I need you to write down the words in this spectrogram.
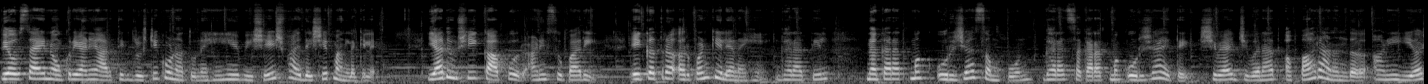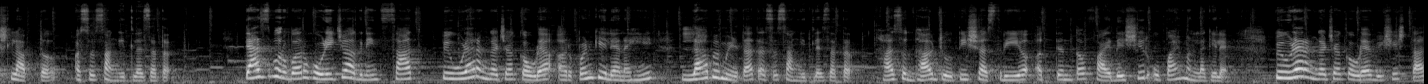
व्यवसाय नोकरी आणि आर्थिक दृष्टिकोनातूनही हे विशेष फायदेशीर मानलं गेलं. या दिवशी कापूर आणि सुपारी एकत्र अर्पण केल्यानेही घरातील नकारात्मक ऊर्जा संपून घरात सकारात्मक ऊर्जा येते शिवाय जीवनात अपार आनंद आणि यश लाभतं असं सांगितलं जातं. त्याचबरोबर होळीच्या अग्नीत सात पिवळ्या रंगाच्या कवड्या अर्पण केल्यानेही लाभ मिळतात असं सांगितलं जातं. हा सुद्धा ज्योतिषशास्त्रीय अत्यंत फायदेशीर उपाय मानला गेलाय. पिवळ्या रंगाच्या कवड्या विशेषतः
